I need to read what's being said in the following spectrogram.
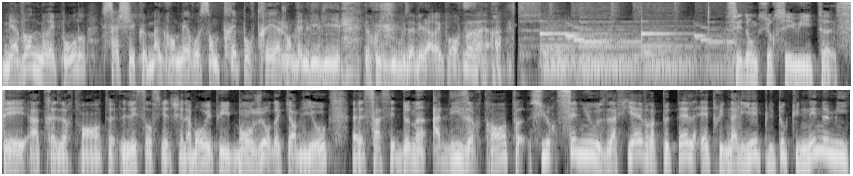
Mais avant de me répondre, sachez que ma grand-mère ressemble très pour trait à Jean Benguigui. Donc je dis Vous avez la réponse. C'est donc sur C8, c'est à 13h30, l'essentiel chez Labro. Et puis, bonjour, docteur Millot. Euh, ça, c'est demain à 10h30 sur CNews. La fièvre peut-elle être une alliée plutôt qu'une ennemie?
